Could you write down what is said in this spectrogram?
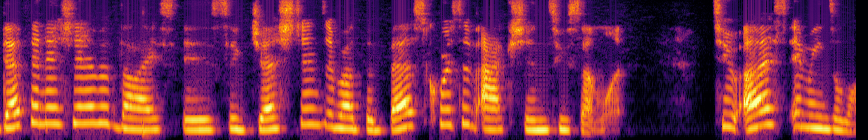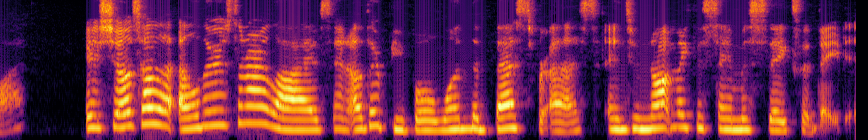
Definition of advice is suggestions about the best course of action to someone. To us, it means a lot. It shows how the elders in our lives and other people want the best for us and to not make the same mistakes that they did.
